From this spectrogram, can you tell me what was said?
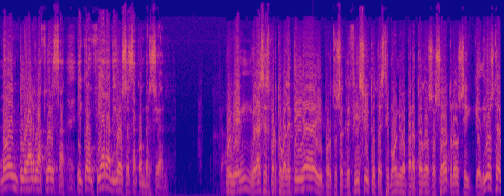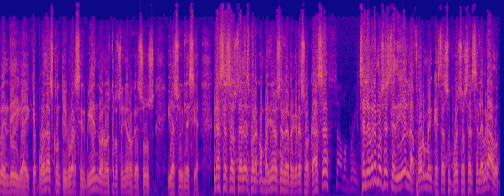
no emplear la fuerza y confiar a Dios esa conversión. Muy bien, gracias por tu valentía y por tu sacrificio y tu testimonio para todos nosotros y que Dios te bendiga y que puedas continuar sirviendo a nuestro Señor Jesús y a su iglesia. Gracias a ustedes por acompañarnos en el regreso a casa. Celebremos este día en la forma en que está supuesto ser celebrado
